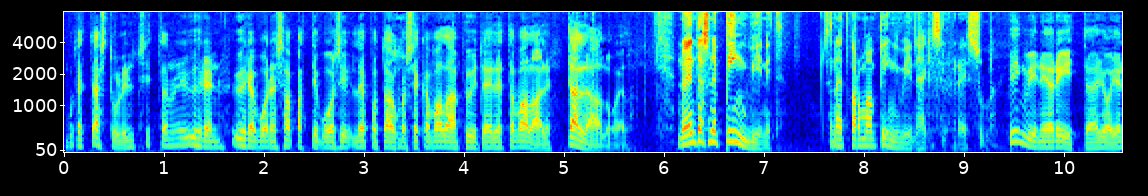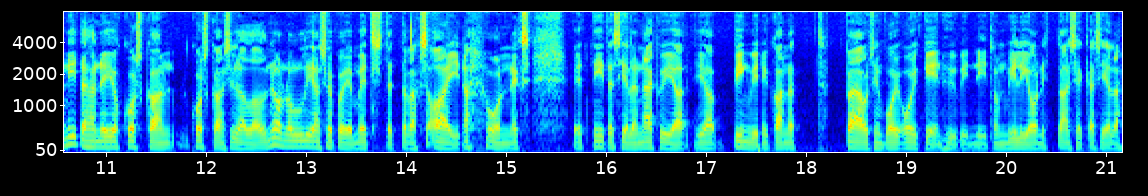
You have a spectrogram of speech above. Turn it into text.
Mutta tästä tuli nyt sitten yhden, yhden vuoden sapattivuosi lepotauko sekä valaanpyytäjille että valaille tällä alueella. No entäs ne pingviinit? Sä näet varmaan pingviinejäkin sillä reissulla. Pingviinejä riittää, joo, ja niitähän ei ole koskaan, koskaan sillä lailla. Ne on ollut liian söpöjä metsästettäväksi aina, onneksi. että niitä siellä näkyy, ja, ja pingviinikannat pääosin voi oikein hyvin. Niitä on miljoonittain sekä siellä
